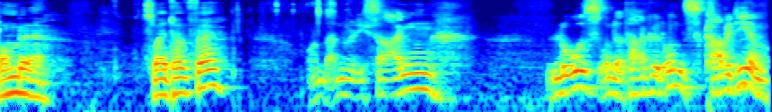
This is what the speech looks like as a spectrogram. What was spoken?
Bombe. Zwei Töpfe. Und dann würde ich sagen, los und der Tag wird uns. Carpe diem.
